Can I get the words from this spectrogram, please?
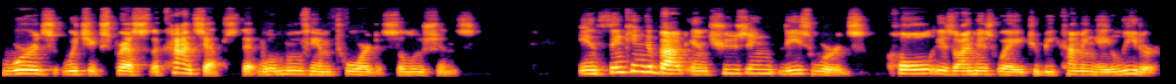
words which express the concepts that will move him toward solutions. In thinking about and choosing these words, Cole is on his way to becoming a leader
